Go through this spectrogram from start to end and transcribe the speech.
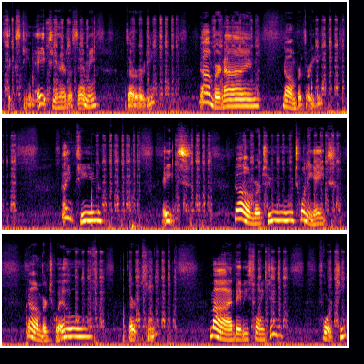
16, 18, there's a semi. 30. Number 9. Number 3. 19. 8. Number 2. 28. Number 12. 13. My baby's 22. 14.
